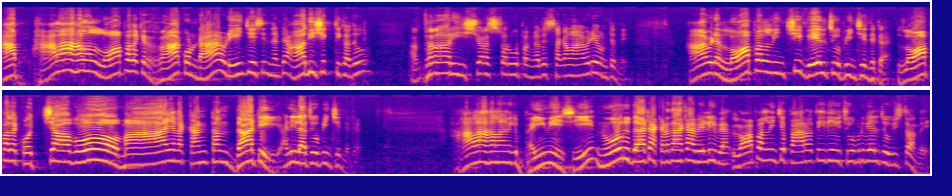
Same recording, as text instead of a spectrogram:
ఆ హాలాహలం లోపలికి రాకుండా ఆవిడ ఏం చేసిందంటే ఆదిశక్తి కదూ అర్ధనారీశ్వర స్వరూపం కదూ సగం ఆవిడే ఉంటుంది. ఆవిడ లోపల నుంచి వేలు చూపించిందిట. లోపలికి వచ్చావో మా ఆయన కంఠం దాటి అని ఇలా చూపించిందిట. హలాహలానికి భయం వేసి నోరు దాటి అక్కడ దాకా వెళ్ళి లోపల నుంచి పార్వతీదేవి చూపుడు వేలు చూపిస్తోంది.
